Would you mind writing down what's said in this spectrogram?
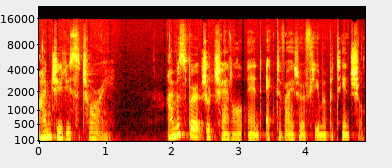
I'm Judy Satori. I'm a spiritual channel and activator of human potential.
